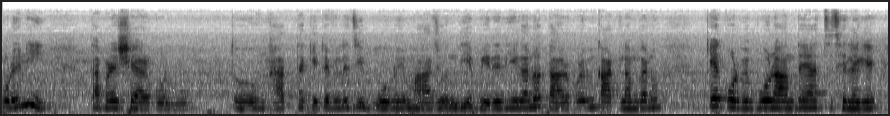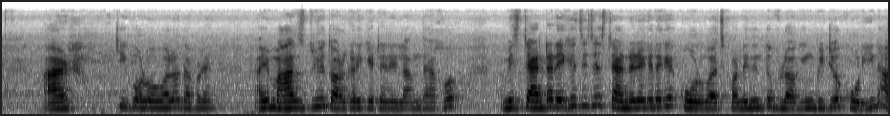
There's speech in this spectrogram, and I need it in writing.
করে নিই তারপরে শেয়ার করব। তো হাতটা কেটে ফেলেছি বোন ওই মাজন দিয়ে বেড়ে দিয়ে গেল। তারপরে আমি কাটলাম কেন? কে করবে? বোন আনতে যাচ্ছে ছেলেকে। আর কি করব বলো? তারপরে আমি মাছ ধুয়ে তরকারি কেটে নিলাম, দেখো। আমি স্ট্যান্ডটা রেখেছি যে স্ট্যান্ডে রেখে রেখে করব আজকে। অনেকদিন তো ব্লগিং ভিডিও করি না।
